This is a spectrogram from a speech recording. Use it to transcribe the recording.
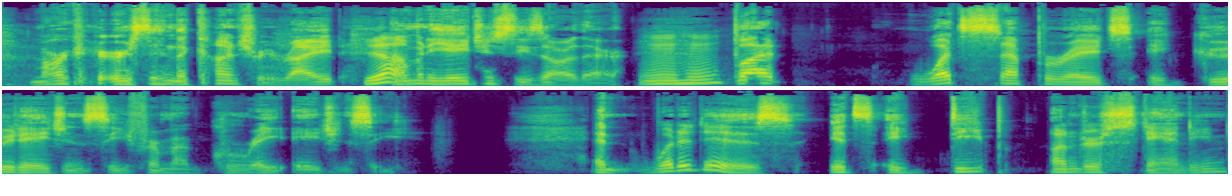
marketers in the country, right? Yeah. How many agencies are there? Mm-hmm. But what separates a good agency from a great agency? And what it is, it's a deep understanding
